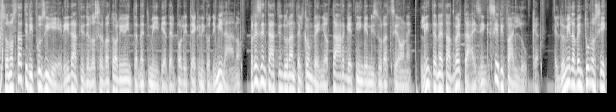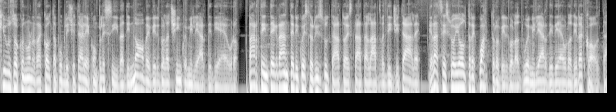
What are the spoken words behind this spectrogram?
Sono stati diffusi ieri i dati dell'Osservatorio Internet Media del Politecnico di Milano, presentati durante il convegno Targeting e Misurazione. L'Internet Advertising si rifà il look. Il 2021 si è chiuso con una raccolta pubblicitaria complessiva di 9,5 miliardi di euro. Parte integrante di questo risultato è stata l'ADV digitale, grazie ai suoi oltre 4,2 miliardi di euro di raccolta,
